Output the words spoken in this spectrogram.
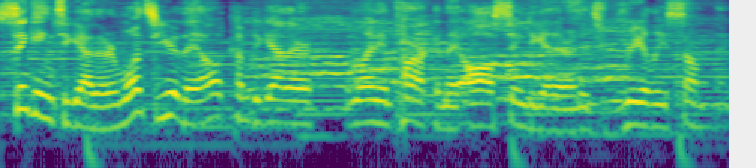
singing together. And once a year, they all come together in Millennium Park and they all sing together, and it's really something.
